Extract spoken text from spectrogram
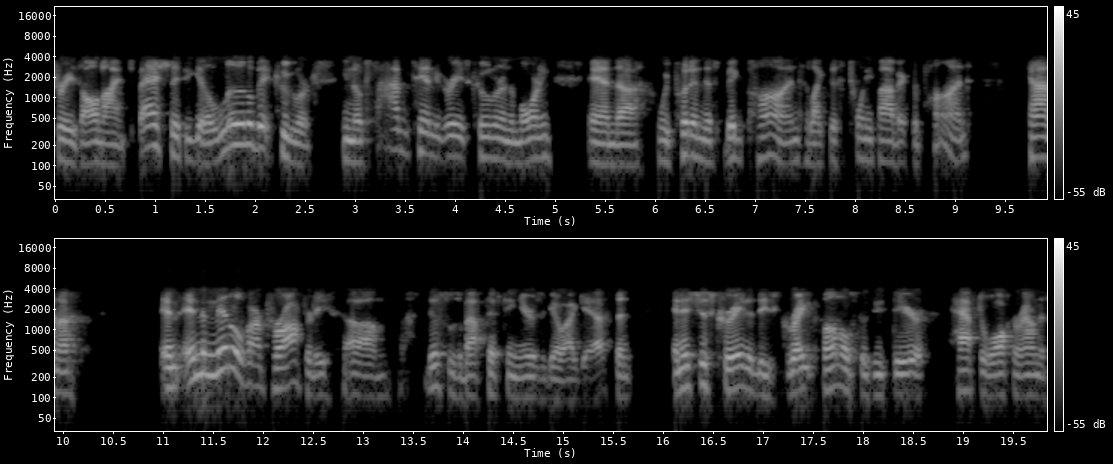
trees all night, especially if you get a little bit cooler, you know, five to 10 degrees cooler in the morning. And uh, we put in this big pond, like this 25 acre pond, kind of in, in the middle of our property. Um, this was about 15 years ago, I guess. And, and it's just created these great funnels because these deer have to walk around this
